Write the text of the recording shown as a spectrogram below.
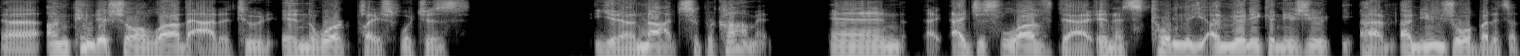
uh, unconditional love attitude in the workplace, which is you know not super common. And I, I just love that, and it's totally unique and unusual, uh, unusual, but it's a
